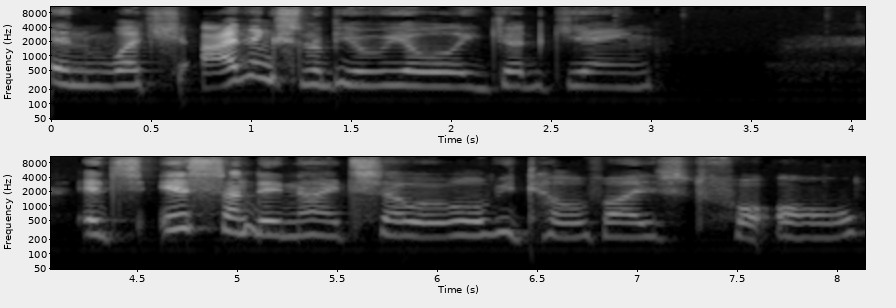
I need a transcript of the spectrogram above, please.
in which I think is gonna be a really good game. It is is Sunday night, so it will be televised for all.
